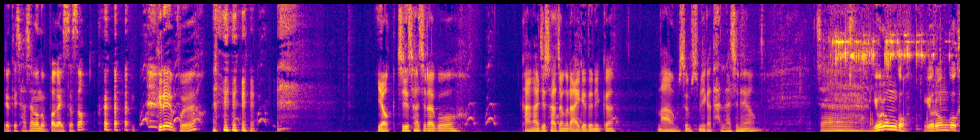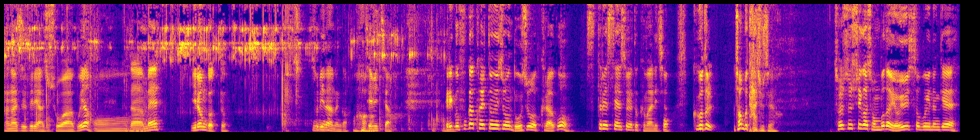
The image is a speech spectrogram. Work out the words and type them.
이렇게 자상한 오빠가 있어서? 그래 보여요? 역지 사지라고 강아지 사정을 알게 되니까 마음 씀씀이가 달라지네요. 자, 요런 거. 요런 거 강아지들이 아주 좋아하고요. 그 다음에 이런 것도. 소리 나는 거. 재밌죠? 그리고 후각 활동에 좋은 nose work라고 스트레스 해소에도 그만이죠. 그것들 전부 다 주세요. 철수 씨가 전보다 여유 있어 보이는 게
